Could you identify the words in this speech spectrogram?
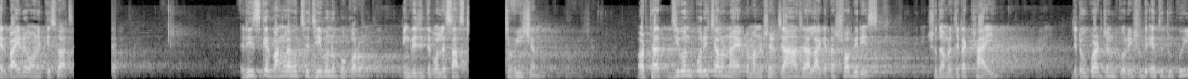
এর বাইরেও অনেক কিছু আছে। রিস্কের বাংলা হচ্ছে জীবন উপকরণ। ইংরেজিতে বলে সাস্টেভিশন অর্থাৎ জীবন পরিচালনায় একটা মানুষের যা যা লাগে তা সবই রিস্ক। শুধু আমরা যেটা খাই, যেটা উপার্জন করি, শুধু এতটুকুই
